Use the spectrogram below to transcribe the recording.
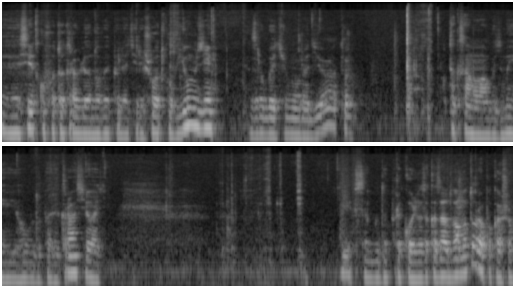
е, сітку фототравлену, випиляти рішотку в юмзі, зробити йому радіатор. Так само, мабуть, змию його буду перекрасювати. І все буде прикольно. Заказав два мотора поки що.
